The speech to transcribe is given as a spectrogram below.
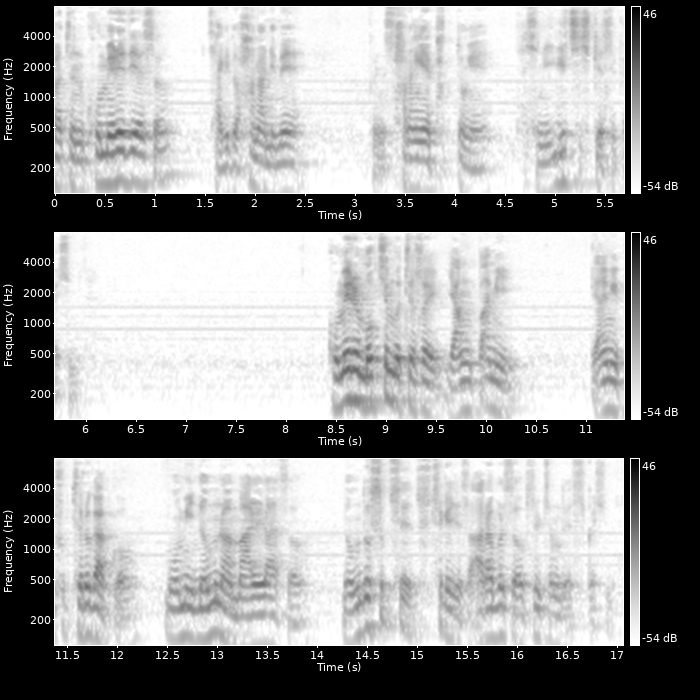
그 같은 고멜에 대해서 자기도 하나님의 그런 사랑의 박동에 자신을 일치시켰을 것입니다. 고멜을 먹지 못해서 양뺨이 뺨이 푹 들어갔고 몸이 너무나 말라서 너무도 수척해져서 알아볼 수 없을 정도였을 것입니다.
